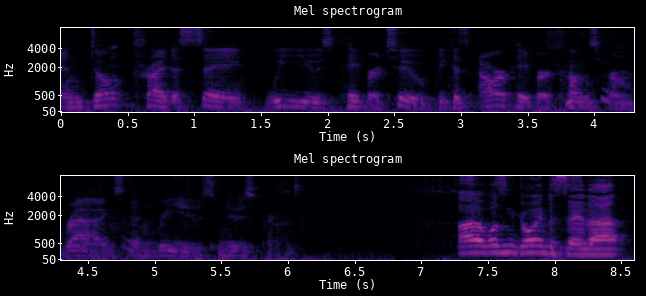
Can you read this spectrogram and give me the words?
And don't try to say we use paper too, because our paper comes from rags and reused newsprint. I wasn't going to say that.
